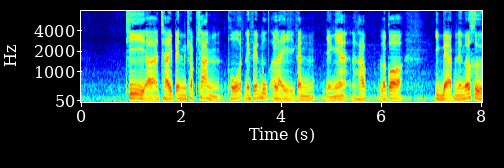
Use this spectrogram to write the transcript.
ๆที่อ่อใช้เป็นแคปชั่นโพสต์ใน Facebook อะไรกันอย่างเงี้ยนะครับ แล้วก็อีกแบบหนึ่งก็คือ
